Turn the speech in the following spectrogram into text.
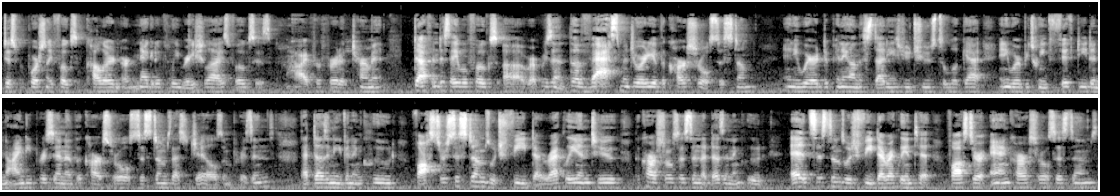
disproportionately folks of color or negatively racialized folks is how I prefer to term it. Deaf and disabled folks uh, represent the vast majority of the carceral system anywhere, depending on the studies you choose to look at, anywhere between 50 to 90% of the carceral systems, that's jails and prisons. That doesn't even include foster systems, which feed directly into the carceral system. That doesn't include ed systems, which feed directly into foster and carceral systems.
